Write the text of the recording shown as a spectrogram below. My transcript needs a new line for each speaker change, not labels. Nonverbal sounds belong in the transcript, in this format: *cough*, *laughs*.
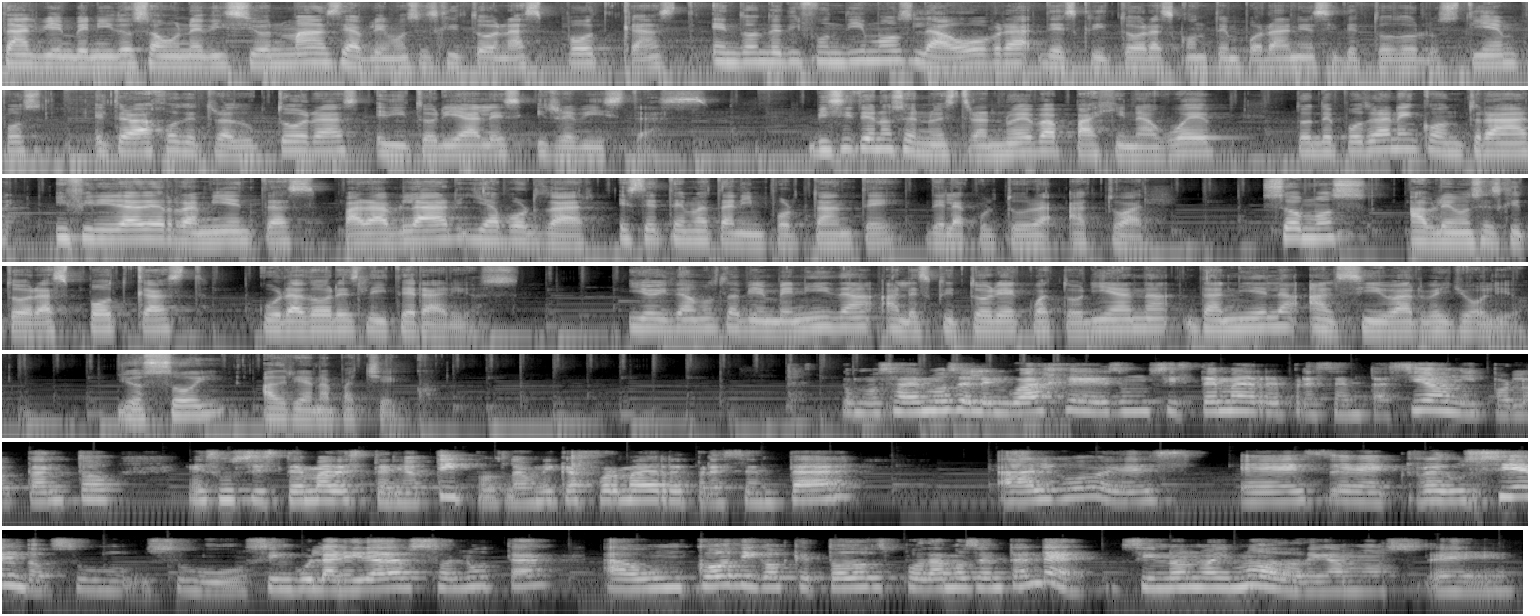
¿Qué tal? Bienvenidos a una edición más de Hablemos Escritoras Podcast, en donde difundimos la obra de escritoras contemporáneas y de todos los tiempos, el trabajo de traductoras, editoriales y revistas. Visítenos en nuestra nueva página web, donde podrán encontrar infinidad de herramientas para hablar y abordar este tema tan importante de la cultura actual. Somos Hablemos Escritoras Podcast, curadores literarios y hoy damos la bienvenida a la escritora ecuatoriana Daniela Alcíbar Bellolio. Yo soy Adriana Pacheco.
Como sabemos, el lenguaje es un sistema de representación y por lo tanto es un sistema de estereotipos. La única forma de representar algo es, es eh, reduciendo su, su, singularidad absoluta a un código que todos podamos entender. Si no, no hay modo, digamos, eh,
